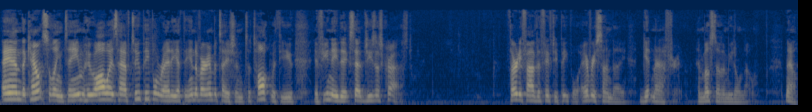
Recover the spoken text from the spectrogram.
and the counseling team who always have two people ready at the end of our invitation to talk with you if you need to accept Jesus Christ. 35 to 50 people every Sunday getting after it. And most of them you don't know. Now,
